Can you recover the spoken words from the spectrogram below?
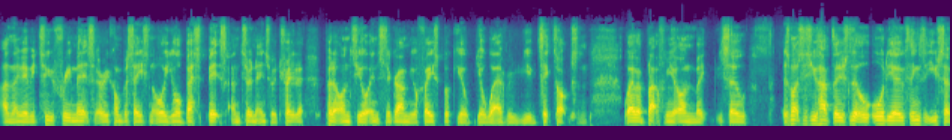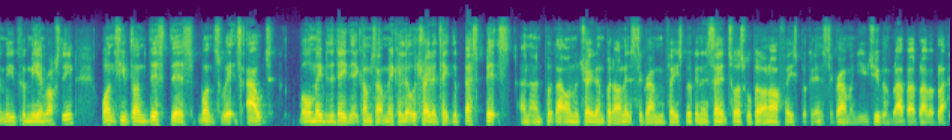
I don't know maybe two three minutes of every conversation or your best bits and turn it into a trailer. Put it onto your Instagram, your Facebook, your your whatever you TikToks and whatever platform you're on. But so as much as you have those little audio things that you sent me for me and Rothstein, once you've done this, this, once it's out, or maybe the day that it comes out, make a little trailer, take the best bits and, and put that on the trailer and put it on Instagram and Facebook and then send it to us. We'll put it on our Facebook and Instagram and YouTube and blah blah blah blah blah.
